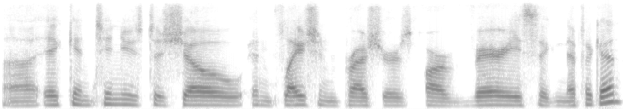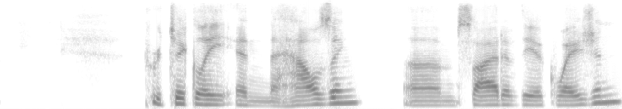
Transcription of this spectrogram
Uh, it continues to show inflation pressures are very significant, particularly in the housing um, side of the equation.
